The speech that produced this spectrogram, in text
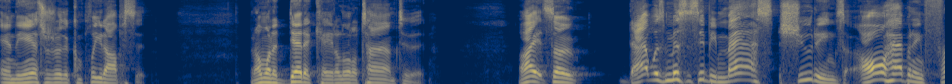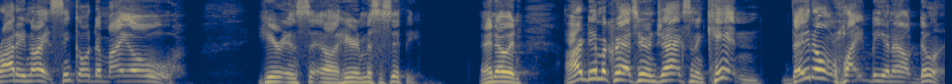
And the answers are the complete opposite. But I want to dedicate a little time to it. All right. So that was Mississippi mass shootings, all happening Friday night, Cinco de Mayo, here in uh, here in Mississippi. I know, and our Democrats here in Jackson and Canton, they don't like being outdone.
